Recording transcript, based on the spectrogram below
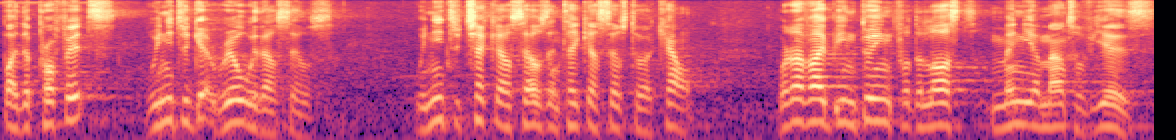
by the prophets, we need to get real with ourselves. We need to check ourselves and take ourselves to account. What have I been doing for the last many amount of years?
